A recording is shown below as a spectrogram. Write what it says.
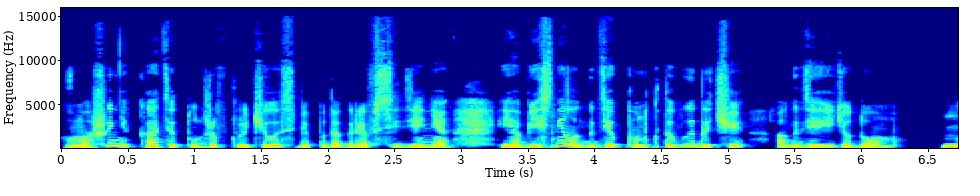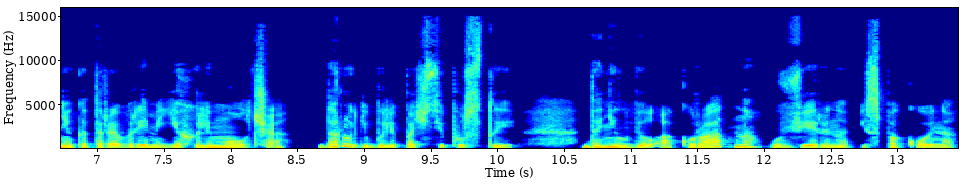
В машине Катя тут же включила себе подогрев сиденья и объяснила, где пункты выдачи, а где ее дом. Некоторое время ехали молча. Дороги были почти пусты. Данил вел аккуратно, уверенно и спокойно.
